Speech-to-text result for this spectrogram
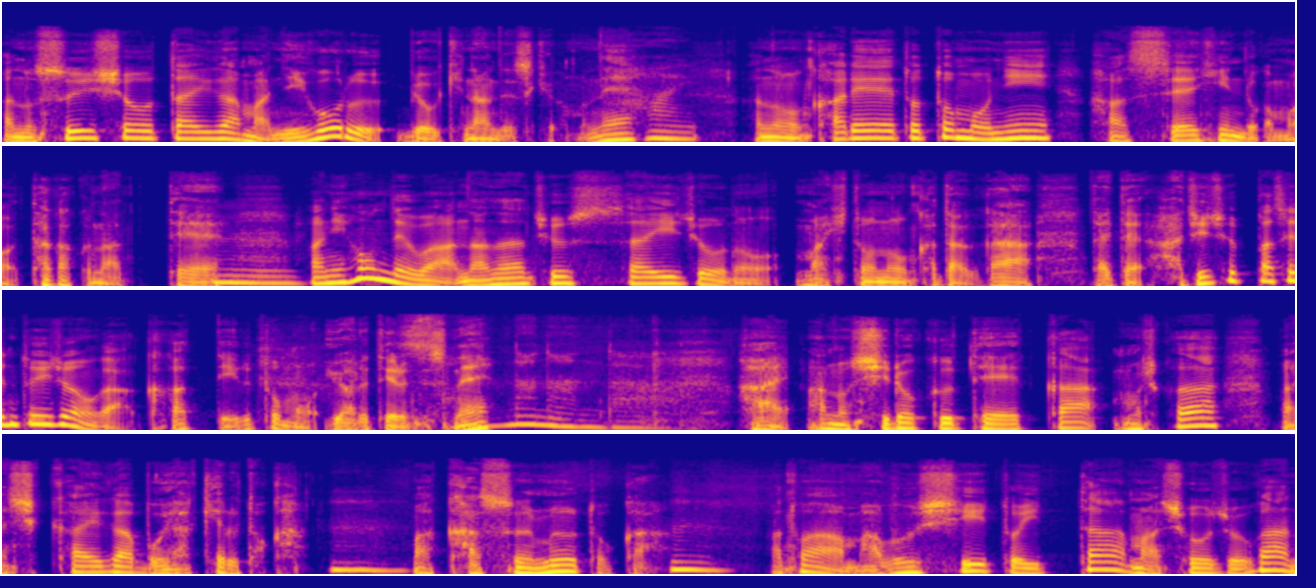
あの、水晶体が、まあ、濁る病気なんですけどもね。はい。あの、加齢とともに発生頻度がまあ高くなって、うんまあ、日本では70歳以上の、まあ、人の方が、だいたい80%以上がかかっているとも言われているんですねななんだ。はい。あの、視力低下、もしくは、まあ、視界がぼやけるとか、うんまあ、霞むとか、うんあとは眩しいといった、まあ、症状が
